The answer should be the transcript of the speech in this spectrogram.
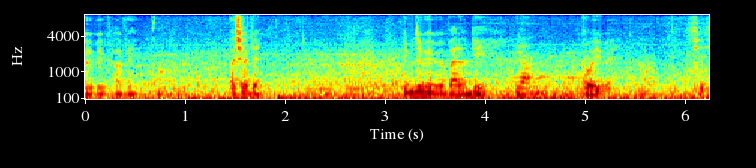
我一杯咖啡。啊，小姐，你们这边有没有白兰地？有。给我一杯。谢谢。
